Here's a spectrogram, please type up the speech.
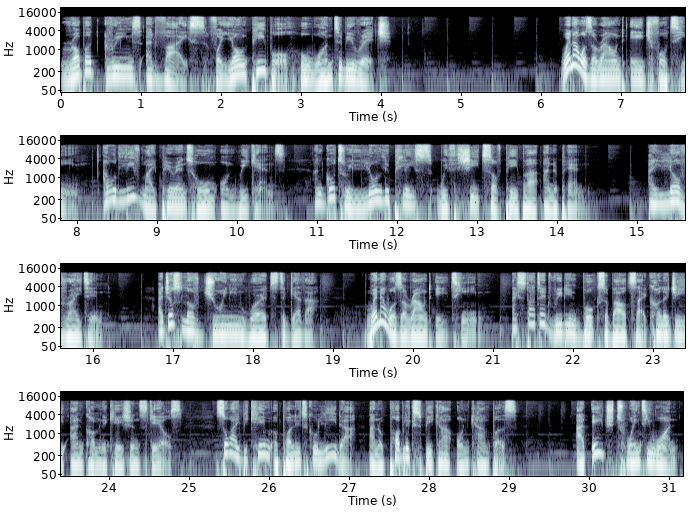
Robert Greene's advice for young people who want to be rich. When I was around age 14, I would leave my parents' home on weekends and go to a lonely place with sheets of paper and a pen. I love writing. I just love joining words together. When I was around 18, I started reading books about psychology and communication skills, so I became a political leader and a public speaker on campus. At age 21,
